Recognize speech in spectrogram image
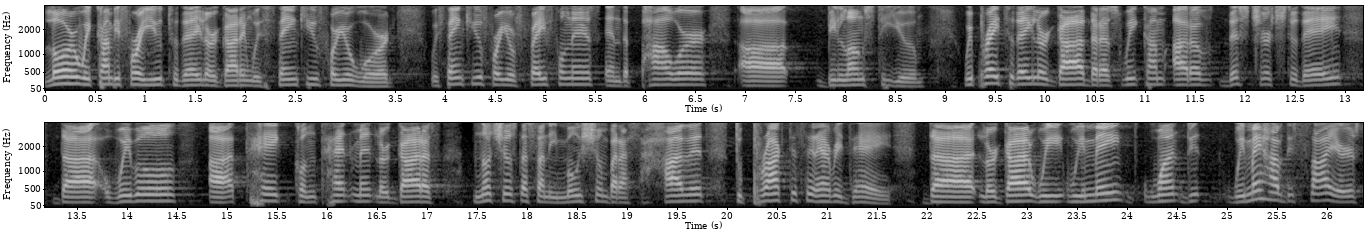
Lord, we come before you today, Lord God, and we thank you for your word. We thank you for your faithfulness and the power uh, belongs to you. We pray today, Lord God, that as we come out of this church today, that we will uh, take contentment, Lord God, as not just as an emotion, but as a habit to practice it every day. That, Lord God, we, we may want, we may have desires,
